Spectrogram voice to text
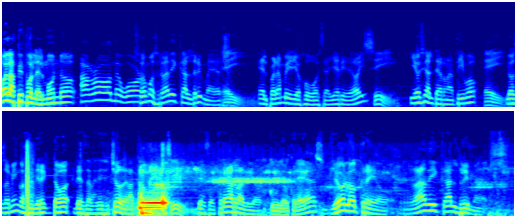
Hola people del mundo, somos Radical Dreamers, el programa de videojuegos de ayer y de hoy, y Ocio Alternativo, los domingos en directo desde las 18 de la tarde, desde Crea Radio. ¿Tú lo creas? Yo lo creo, Radical Dreamers.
